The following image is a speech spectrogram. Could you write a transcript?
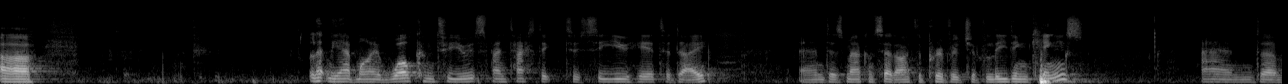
Uh, let me add my welcome to you. It's fantastic to see you here today. And as Malcolm said, I have the privilege of leading Kings. And. Um,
